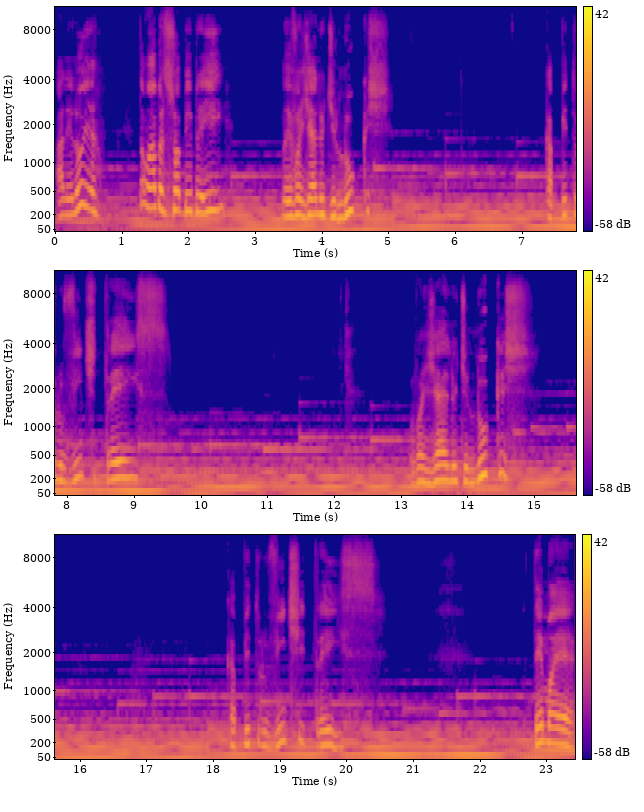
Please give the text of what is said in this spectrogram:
Aleluia. Então abra sua Bíblia aí no Evangelho de Lucas, capítulo 23. Evangelho de Lucas, capítulo 23. O tema é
